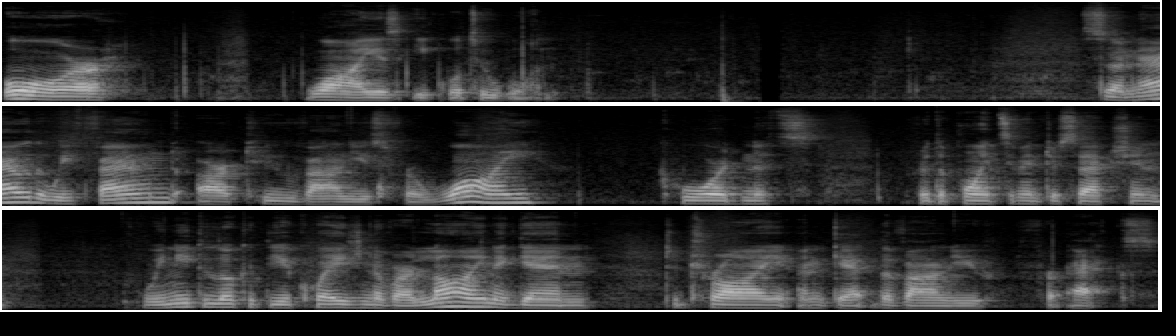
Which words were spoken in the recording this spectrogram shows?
or y is equal to 1. So now that we've found our two values for y, coordinates for the points of intersection, we need to look at the equation of our line again to try and get the value for x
